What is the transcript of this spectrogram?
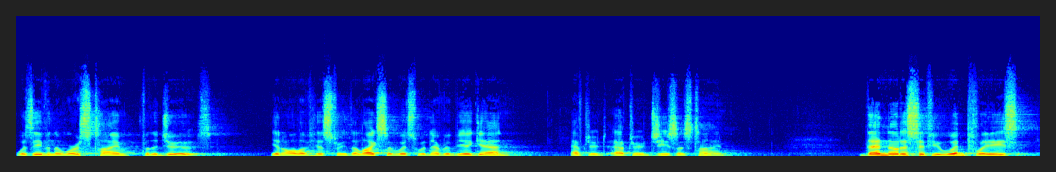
was even the worst time for the Jews in all of history, the likes of which would never be again after, after Jesus' time. Then notice, if you would please,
